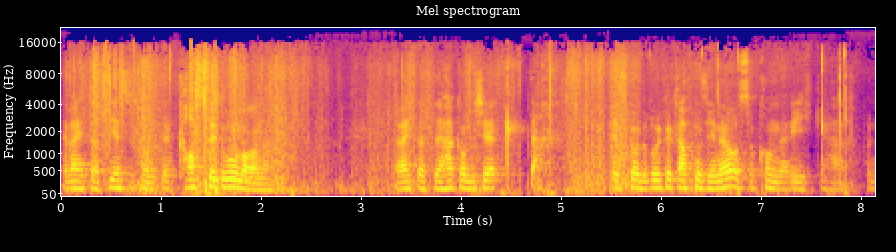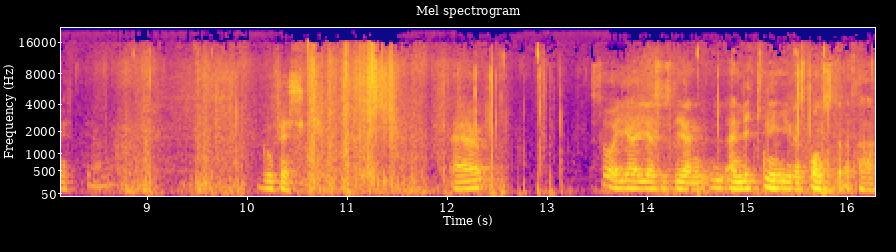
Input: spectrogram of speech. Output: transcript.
Jeg vet at Jesus kommer til å kaste ut romerne. Jeg vet at det her kommer til å skje der. Jesus skal bruke kreftene sine, og så kommer riket her på nytt igjen. God fisk. Eh, så gir Jesus dem en, en likning i respons til dette her.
